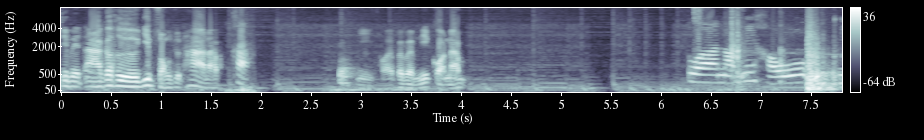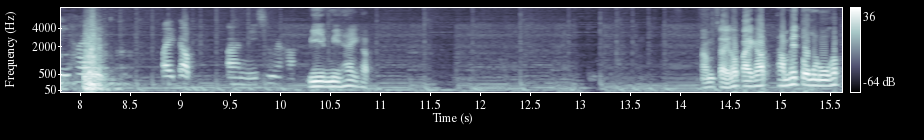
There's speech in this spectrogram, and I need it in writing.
11R ก็คือ 22.5 นะครับค่ะนี่ถอยไปแบบนี้ก่อนนะครับ ตัวน็อตนี่เขามีให้ไปกับอันนี้ใช่ไหมคะมีมีให้ครับทำใส่เข้าไปครับทำให้ตรงรูครับ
